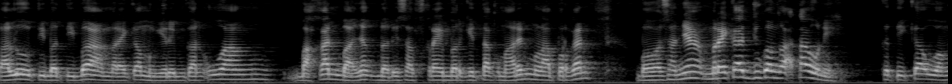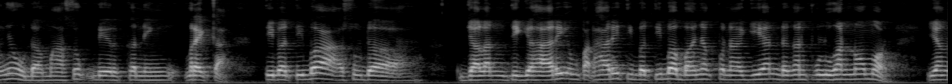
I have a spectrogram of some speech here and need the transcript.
Lalu tiba-tiba mereka mengirimkan uang. Bahkan banyak dari subscriber kita kemarin melaporkan bahwasannya mereka juga nggak tahu nih ketika uangnya udah masuk di rekening mereka. Tiba-tiba sudah jalan tiga hari, empat hari tiba-tiba banyak penagihan dengan puluhan nomor yang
